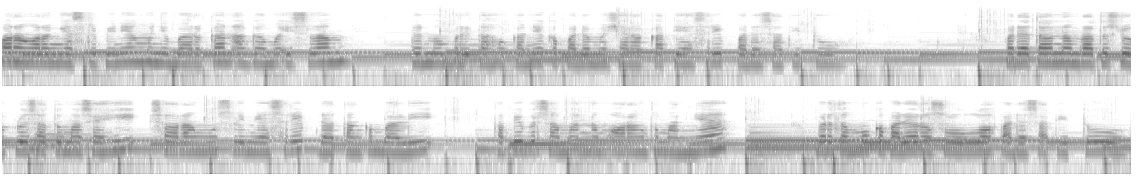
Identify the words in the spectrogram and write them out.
orang-orang Yasrib ini yang menyebarkan agama Islam dan memberitahukannya kepada masyarakat Yasrib pada saat itu. Pada tahun 621 Masehi, seorang muslim Yasrib datang kembali, tapi bersama enam orang temannya, bertemu kepada Rasulullah pada saat itu.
